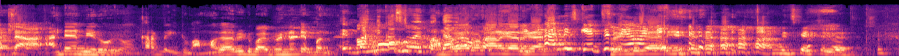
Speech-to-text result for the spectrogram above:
అట్లా అంటే మీరు కరెక్ట్ ఇటు అమ్మగారు ఇటు బాయ్ ఫ్రెండ్ అంటే ఇబ్బంది. ఇబ్బంది కష్టం అయిపోద్ది అమ్మగారు నాన్నగారు కానీ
